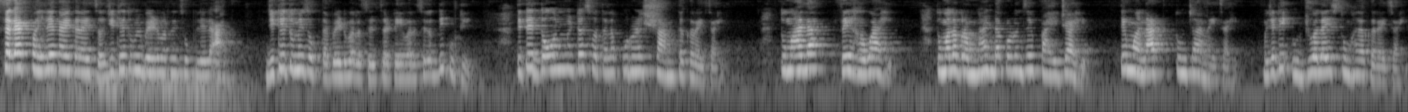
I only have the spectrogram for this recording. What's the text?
सगळ्यात पहिले काय करायचं जिथे तुम्ही बेडवरती झोपलेले आहात जिथे तुम्ही झोपता बेडवर असेल चटेवर असेल अगदी कुठे तिथे दोन मिनटं स्वतःला पूर्ण शांत करायचं आहे. तुम्हाला जे हवं आहे तुम्हाला ब्रह्मांडाकडून जे पाहिजे आहे ते मनात तुमच्या आणायचं आहे. म्हणजे ते युज्युअलाइज तुम्हाला करायचं आहे.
